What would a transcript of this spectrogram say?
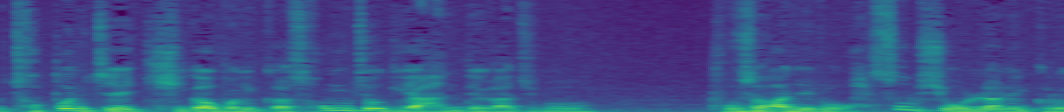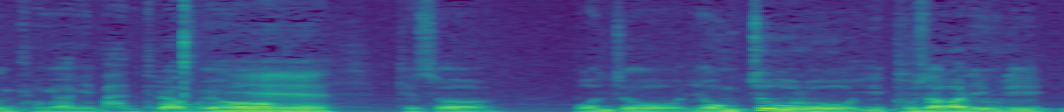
그 첫 번째 키가 보니까 성적이 안 돼가지고 부사관으로 할 수 없이 올라는 그런 경향이 많더라고요. 예. 그래서 먼저 영적으로 이 부사관이 우리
